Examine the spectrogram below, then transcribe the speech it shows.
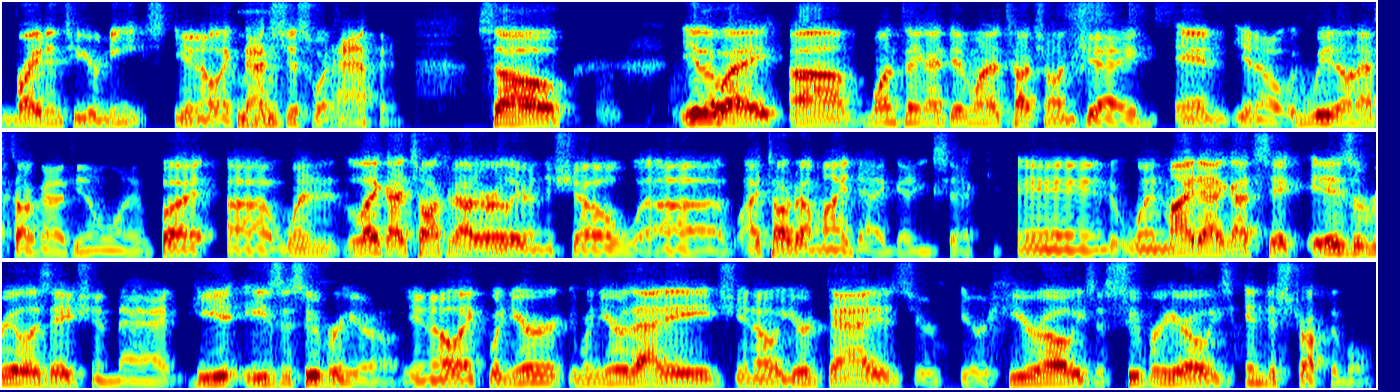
right into your knees. You know, like that's Mhm. just what happened. So either way, um, one thing I did want to touch on, Jay, and you know, we don't have to talk about it if you don't want to, but uh, when, like I talked about earlier in the show, uh, I talked about my dad getting sick, and when my dad got sick, it is a realization that he he's a superhero. You know, like when you're when you're that age, you know, your dad is your your hero. He's a superhero. He's indestructible,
